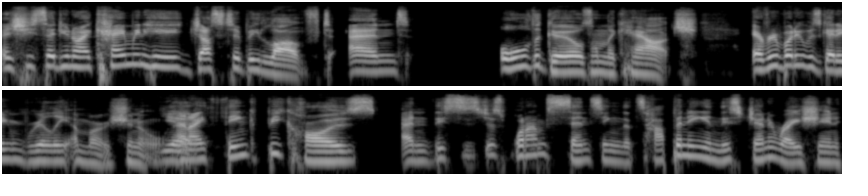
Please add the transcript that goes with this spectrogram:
and she said, you know, I came in here just to be loved. And all the girls on the couch, everybody was getting really emotional. And I think because and this is just what I'm sensing that's happening in this generation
